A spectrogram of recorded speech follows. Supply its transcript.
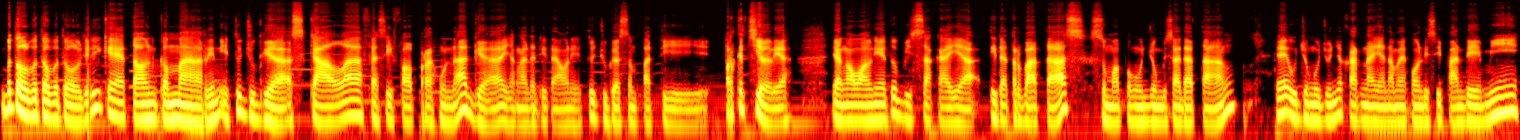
Betul betul betul. Jadi kayak tahun kemarin itu juga skala festival perahu naga yang ada di Taiwan itu juga sempat diperkecil ya. Yang awalnya itu bisa kayak tidak terbatas, semua pengunjung bisa datang. Eh ujung-ujungnya karena yang namanya kondisi pandemi,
